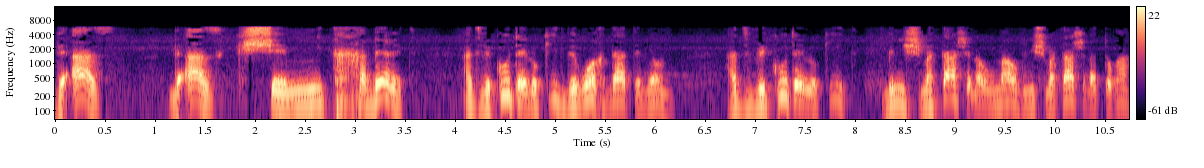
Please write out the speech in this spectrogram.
ואז, ואז כשמתחברת הדבקות האלוקית ברוח דעת עליון, הדבקות האלוקית בנשמתה של האומה ובנשמתה של התורה,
